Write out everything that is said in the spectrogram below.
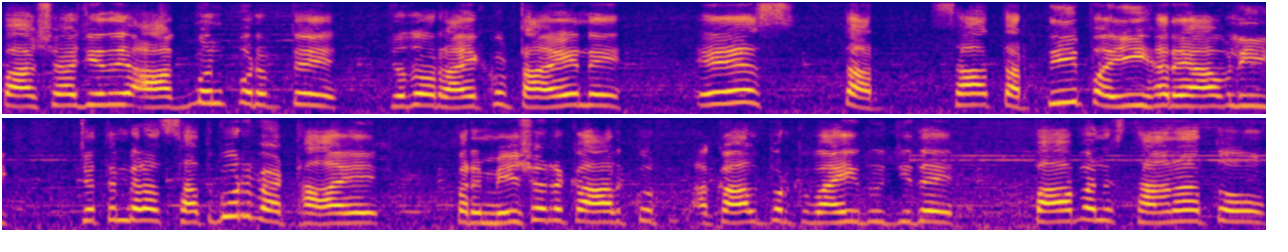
ਪਾਤਸ਼ਾਹ ਜੀ ਦੇ ਆਗਮਨ ਪੁਰਬ ਤੇ ਜਦੋਂ ਰਾਏਕੋਟ ਆਏ ਨੇ, ਇਸ ਧਰ, ਸਾ ਧਰਤੀ ਪਈ ਹਰਿਆਵਲੀ ਜਿੱਥੇ ਮੇਰਾ ਸਤਿਗੁਰ ਬੈਠਾ ਏ। ਪਰਮੇਸ਼ਰ ਅਕਾਲ ਪੁਰਖ- ਅਕਾਲ ਪੁਰਖ ਵਾਹਿਗੁਰੂ ਜੀ ਦੇ ਪਾਵਨ ਸਥਾਨਾਂ ਤੋਂ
